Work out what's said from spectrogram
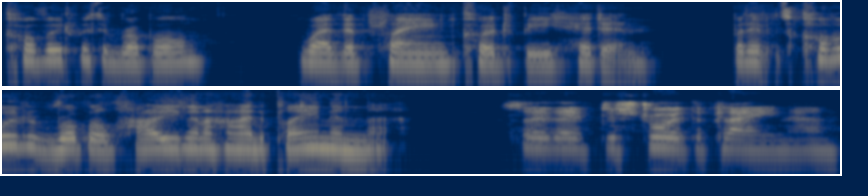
covered with rubble where the plane could be hidden. But if it's covered with rubble, how are you going to hide a plane in there? so they've destroyed the plane and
